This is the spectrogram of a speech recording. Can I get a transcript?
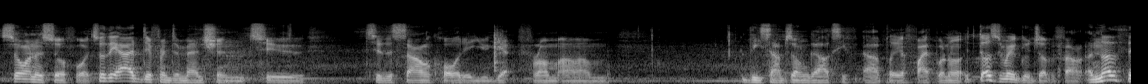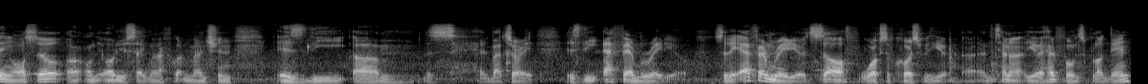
So on and so forth. So they add different dimension to to the sound quality you get from um, the Samsung Galaxy uh, Player 5.0. It does a very good job. I found another thing also uh, on the audio segment I forgot to mention is the um, this head back sorry is the FM radio. So the FM radio itself works of course with your uh, antenna, your headphones plugged in.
